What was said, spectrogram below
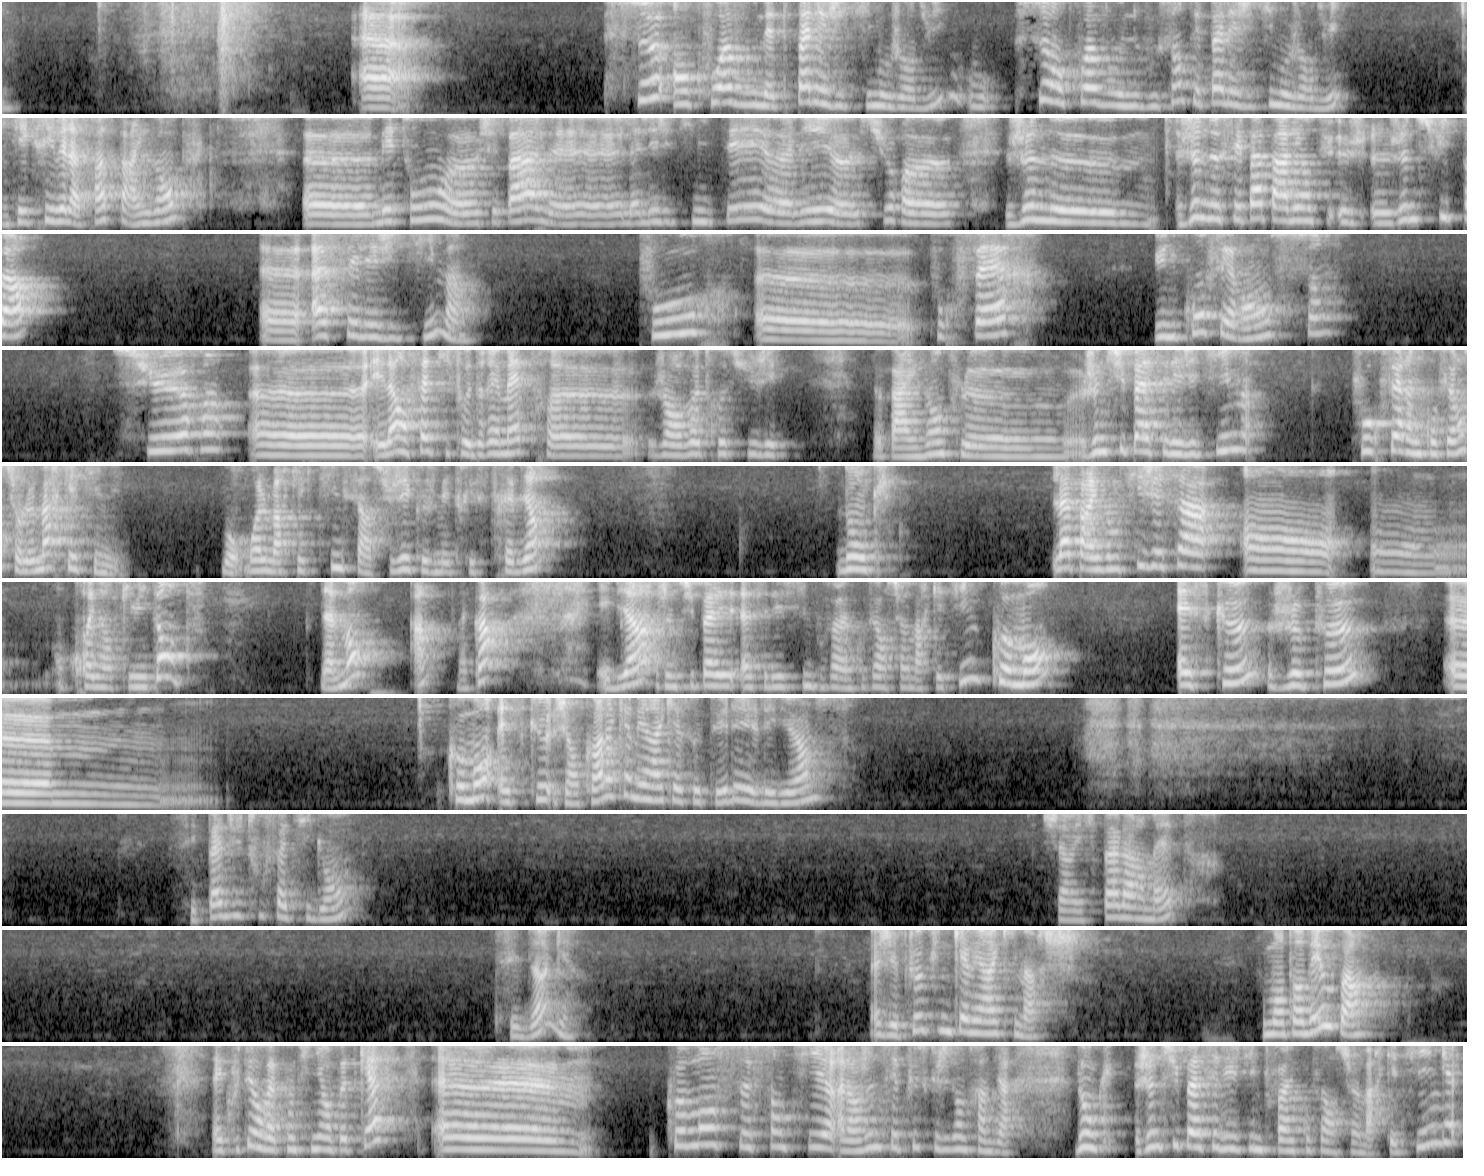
ce en quoi vous n'êtes pas légitime aujourd'hui ou ce en quoi vous ne vous sentez pas légitime aujourd'hui. Donc écrivez la phrase par exemple. Euh, mettons, je euh, je sais pas, la, légitimité, euh, elle est sur je ne sais pas parler en je, je ne suis pas assez légitime pour faire une conférence sur euh, et là en fait il faudrait mettre euh, genre votre sujet. Euh, par exemple, je ne suis pas assez légitime pour faire une conférence sur le marketing. Bon, moi le marketing c'est un sujet que je maîtrise très bien. Donc là par exemple si j'ai ça en, croyance limitante, finalement, hein, d'accord Eh bien, je ne suis pas assez légitime pour faire une conférence sur le marketing. Comment est-ce que je peux... Euh, comment est-ce que... J'ai encore la caméra qui a sauté, les, girls? C'est pas du tout fatigant. J'arrive pas à la remettre. C'est dingue. J'ai plus aucune caméra qui marche. Vous m'entendez ou pas? Écoutez, on va continuer en podcast. Euh, comment se sentir? Alors, je ne sais plus ce que j'étais en train de dire. Donc, je ne suis pas assez légitime pour faire une conférence sur le marketing.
